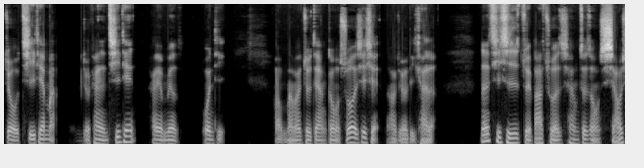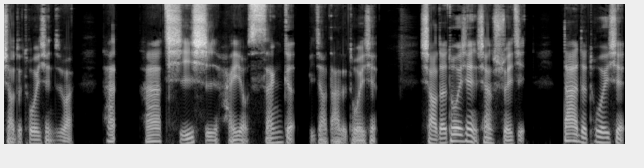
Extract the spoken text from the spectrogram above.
就七天嘛，我们就看七天还有没有问题。好，妈妈就这样跟我说了谢谢，然后就离开了。那其实嘴巴除了像这种小小的唾液腺之外，它它其实还有三个比较大的唾液腺。小的唾液腺像水井，大的唾液腺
